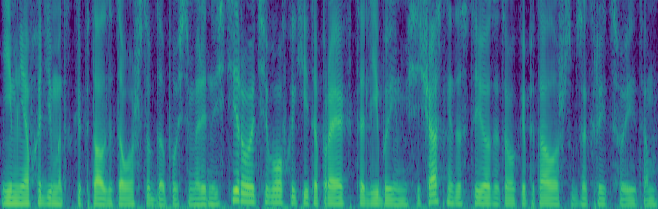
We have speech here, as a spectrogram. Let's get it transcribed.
Им необходим этот капитал для того, чтобы, допустим, реинвестировать его в какие-то проекты, либо им сейчас не достает этого капитала, чтобы закрыть свои там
